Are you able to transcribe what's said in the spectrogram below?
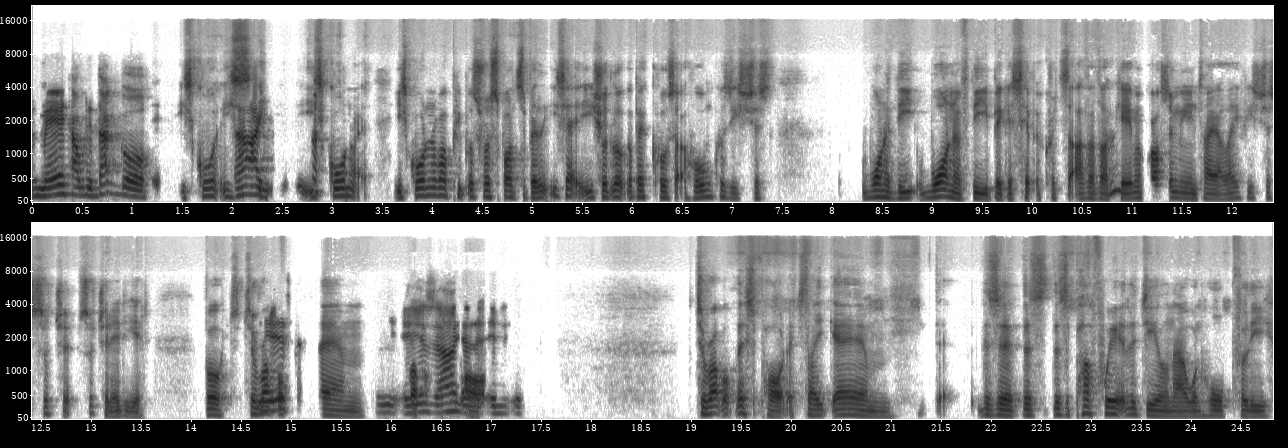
mean? mate. How did that go? He's going. He's, he, he's going. He's going about people's responsibilities. He should look a bit closer at home because he's just one of the one of the biggest hypocrites that I've ever mm. came across in my entire life. He's just such a such an idiot. But to wrap up, um, is, yeah, to wrap up this part, it's like um, there's a there's there's a pathway to the deal now, and hopefully,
